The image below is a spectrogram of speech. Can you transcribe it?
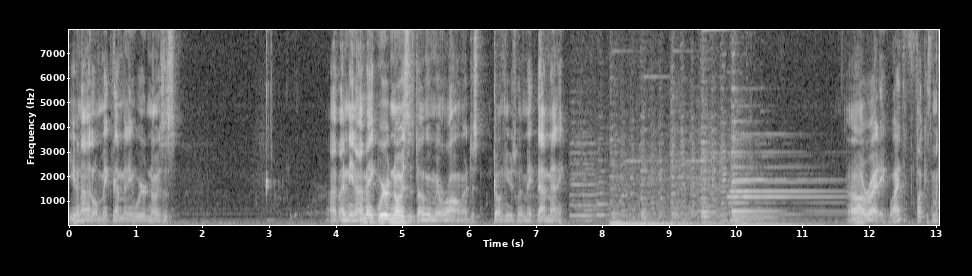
Even I don't make that many weird noises. I, I mean, I make weird noises, don't get me wrong. I just don't usually make that many. Alrighty. Why the fuck is my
